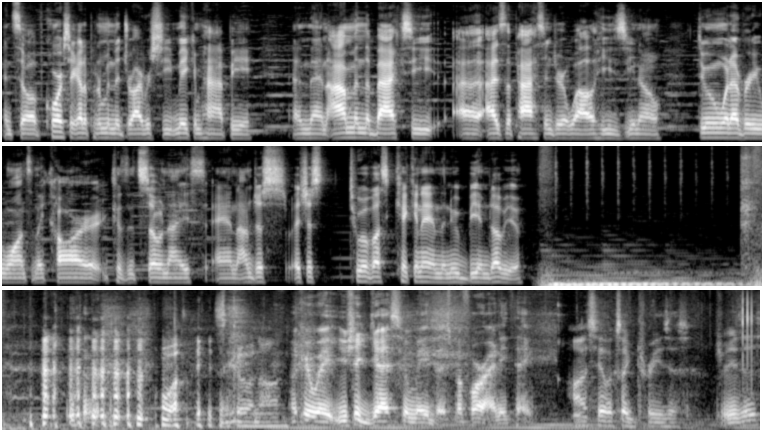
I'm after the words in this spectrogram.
And so of course I gotta put him in the driver's seat, make him happy. And then I'm in the back seat uh, as the passenger while he's, you know, doing whatever he wants in the car because it's so nice. And I'm just, it's just two of us kicking it in the new BMW. what is going on? Okay, wait, you should guess who made this before anything. Honestly, it looks like Jesus. Jesus?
